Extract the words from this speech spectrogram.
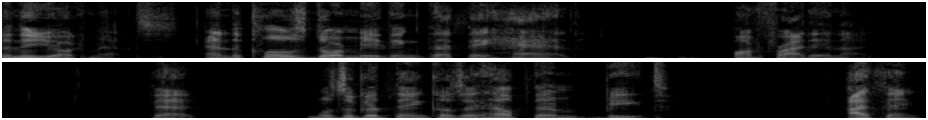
the New York Mets and the closed door meeting that they had on Friday night. That was a good thing because it helped them beat, I think,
